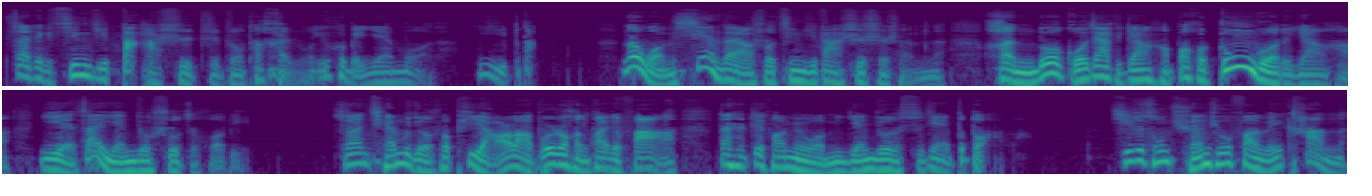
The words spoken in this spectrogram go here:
在这个经济大势之中，它很容易会被淹没的，意义不大。那我们现在要说经济大势是什么呢？很多国家的央行，包括中国的央行，也在研究数字货币。虽然前不久说辟谣了，不是说很快就发啊，但是这方面我们研究的时间也不短了。其实从全球范围看呢，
